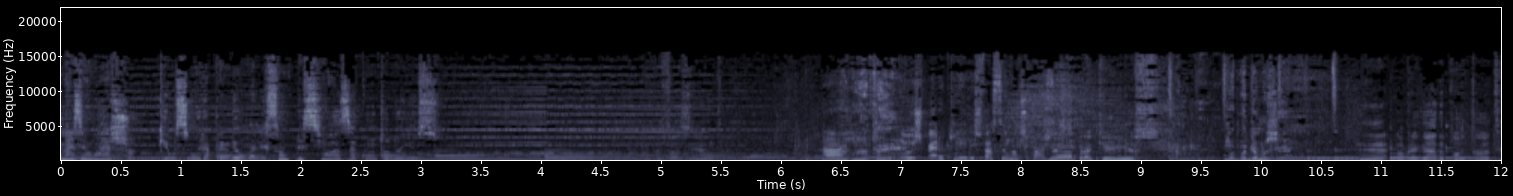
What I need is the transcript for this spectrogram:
Mas eu acho que o senhor aprendeu uma lição preciosa com tudo isso. O que tá fazendo? Ai, eu espero que eles façam as pazes. Já, pra que isso? Não podemos ir. É, obrigado por tudo.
